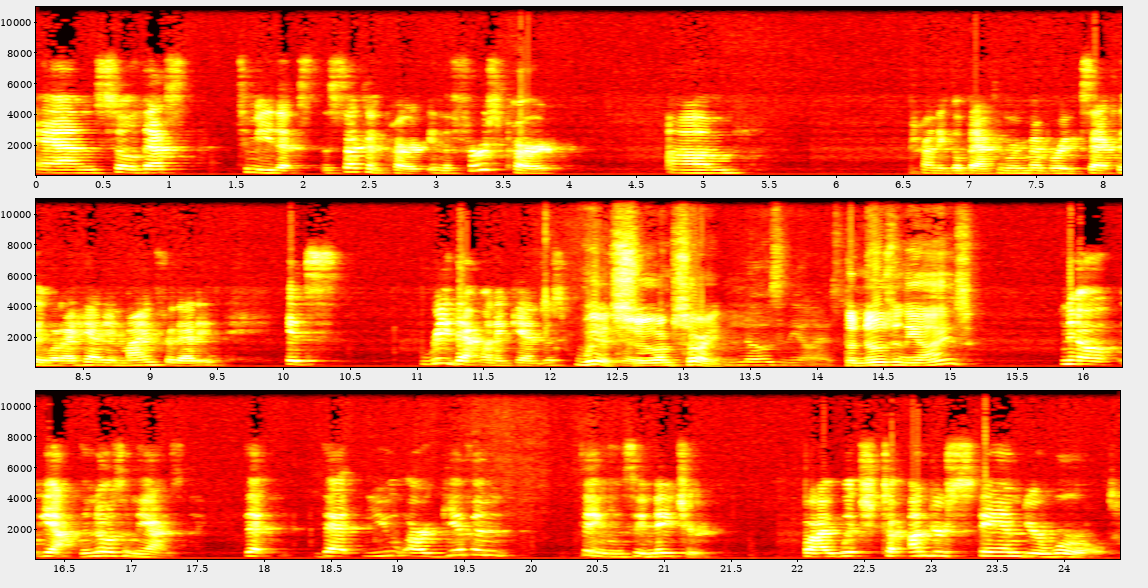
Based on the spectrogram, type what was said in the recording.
And so that's, to me, that's the second part. In the first part, um, I'm trying to go back and remember exactly what I had in mind for that. It, it's read that one again, just Which, quickly. Sue? I'm sorry. The nose in the eyes. The nose and the eyes? No, yeah, the nose and the eyes. That that you are given things in nature by which to understand your world.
